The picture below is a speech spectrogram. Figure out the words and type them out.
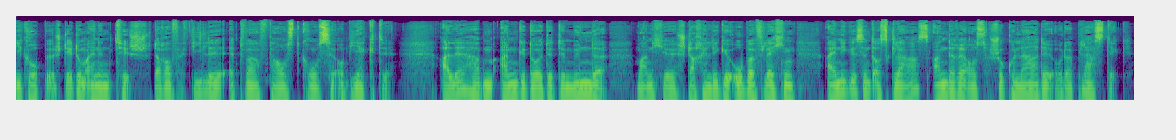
Die Gruppe steht um einen Tisch, darauf viele etwa faustgroße Objekte. Alle haben angedeutete Münder, manche stachelige Oberflächen, einige sind aus Glas, andere aus Schokolade oder Plastik.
